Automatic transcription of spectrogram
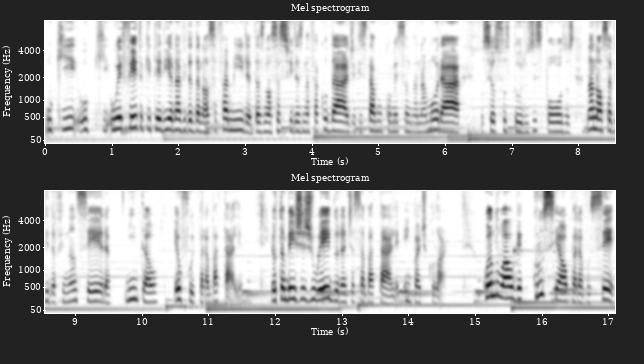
o, que, o, que, o efeito que teria na vida da nossa família, das nossas filhas na faculdade, que estavam começando a namorar, os seus futuros esposos, na nossa vida financeira. E então eu fui para a batalha. Eu também jejuei durante essa batalha, em particular. Quando algo é crucial para você,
